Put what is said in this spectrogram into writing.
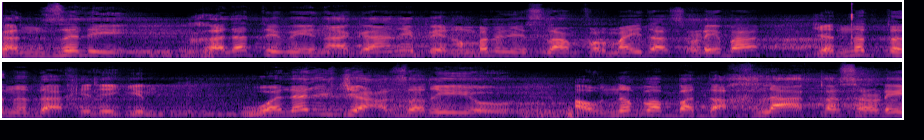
کنزلي غلط ویناګانې پیغمبر اسلام فرمایي دا سړی به جنت ته نه داخليږي ولل جعزری او نه په بد اخلاق سړی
